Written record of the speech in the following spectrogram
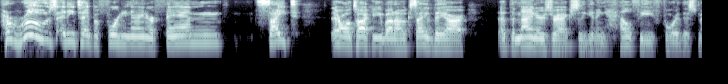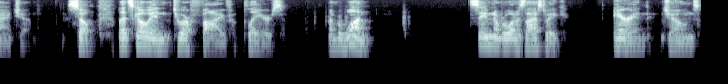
peruse any type of 49er fan site, they're all talking about how excited they are that the Niners are actually getting healthy for this matchup. So let's go into our five players. Number one, same number one as last week. Aaron Jones.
